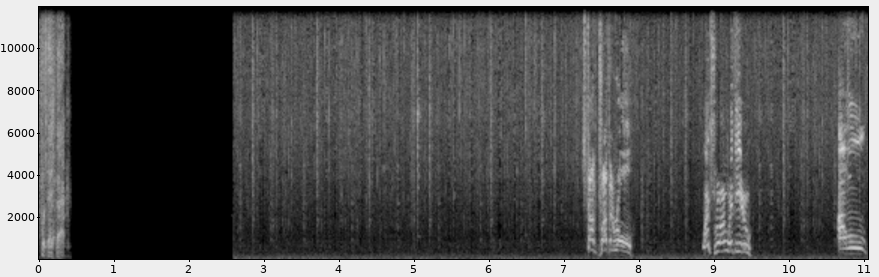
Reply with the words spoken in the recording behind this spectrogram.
Put that back. Stop, drop, and roll! What's wrong with you? Oh!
